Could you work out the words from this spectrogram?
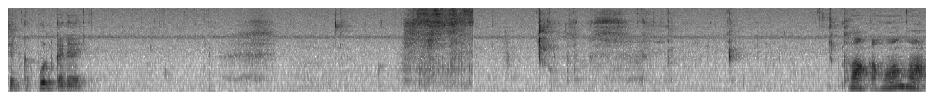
เส้นกระปุ่นกระเดยท้องกับห้องห้อง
